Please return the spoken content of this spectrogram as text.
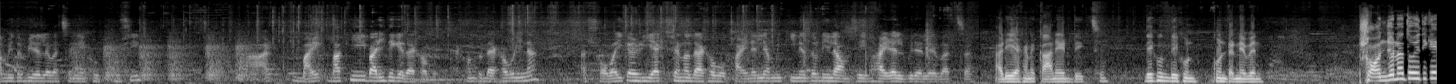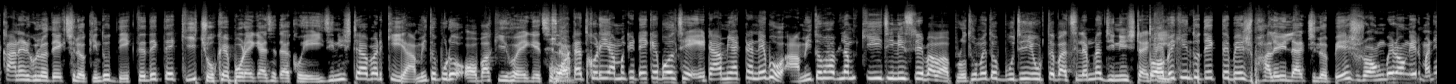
আমি তো বিড়ালের বাচ্চা নিয়ে খুব খুশি। আর বাড়ি বাকি বাড়ি থেকে দেখাবো। এখন তো দেখাবোই না। আর সবাইকার রিয়াকশনও দেখাবো। ফাইনালি আমি কিনে তো নিলাম সেই ভাইরাল বিড়ালের বাচ্চা। আর এখানে কানের দেখছে। দেখুন দেখুন কোনটা নেবেন। সঞ্জনা তো ওইদিকে কানেরগুলো দেখছিল কিন্তু দেখতে দেখতে কি চোখে পড়ে গেছে দেখো এই জিনিসটা আবার কি? আমি তো পুরো অবাকই হয়ে গেছি হঠাৎ করেই আমাকে ডেকে বলছে এটা আমি একটা নেব? আমি তো ভাবলাম কি জিনিস রে বাবা? প্রথমে তো বুঝেই উঠতে পারছিলাম না জিনিসটা তবে কিন্তু দেখতে বেশ ভালোই লাগছিল বেশ রং বেরঙের মানে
